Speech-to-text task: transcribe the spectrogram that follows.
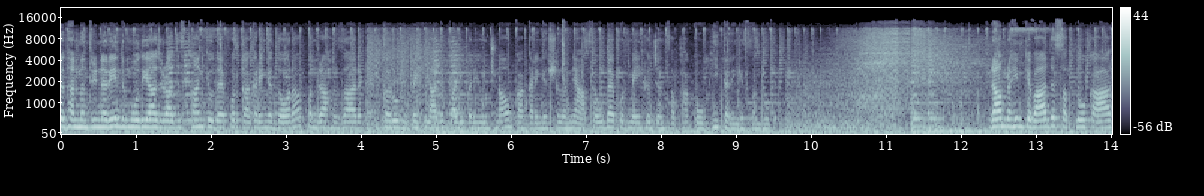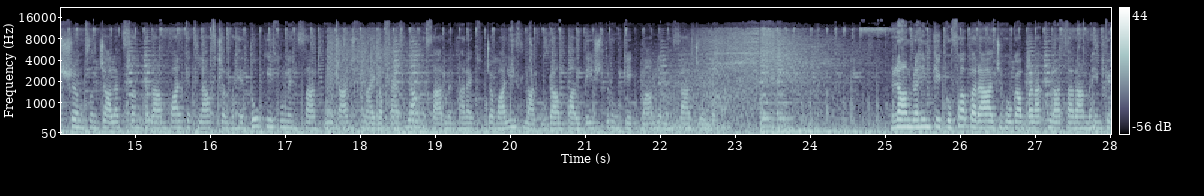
प्रधानमंत्री नरेंद्र मोदी आज राजस्थान के उदयपुर का करेंगे दौरा। पंद्रह हज़ार करोड़ रुपए की लागत वाली परियोजनाओं का करेंगे शिलान्यास। उदयपुर में एक जनसभा को भी करेंगे संबोधित। राम रहीम के बाद सतलोक आश्रम संचालक संत रामपाल के खिलाफ चल रहे दो केसों में हिसार कोर्ट आज सुनाएगा फैसला। हिसार में धारा एक लागू। रामपाल देशद्रोह के एक मामले में हिसार जेल में बंद। राम रहीम की गुफा पर आज होगा बड़ा खुलासा। राम रहीम के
